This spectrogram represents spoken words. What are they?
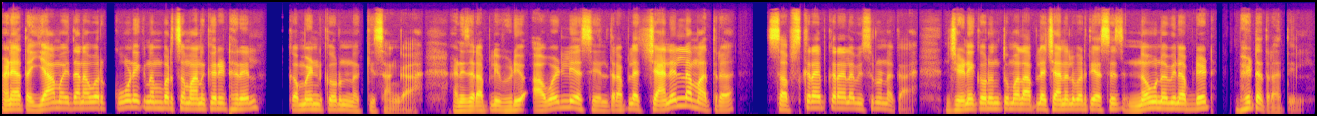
आणि आता या मैदानावर कोण एक नंबरचं मानकरी ठरेल? कमेंट करून नक्की सांगा. आणि जर आपली व्हिडिओ आवडली असेल तर आपल्या चॅनेलला मात्र सबस्क्राईब करायला विसरू नका. जेणेकरून तुम्हाला आपल्या चॅनलवरती असेच नवनवीन अपडेट भेटत राहतील.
